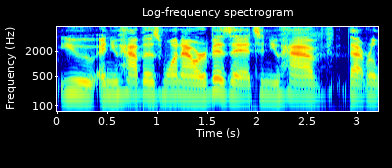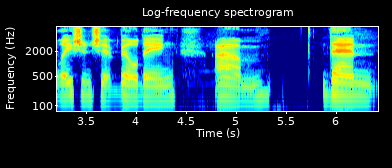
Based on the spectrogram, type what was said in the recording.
you and you have those one hour visits and you have that relationship building, um, then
